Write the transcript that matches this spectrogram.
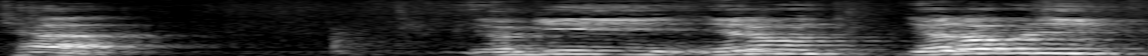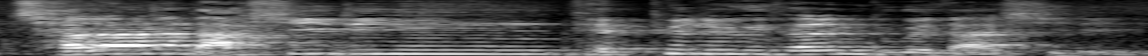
자 여기 여러분 여러분이 잘 아는 나시린 대표적인 사람이 누구예요? 나시린.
